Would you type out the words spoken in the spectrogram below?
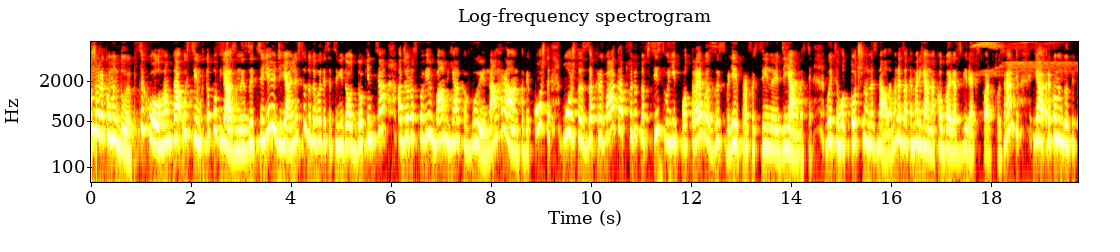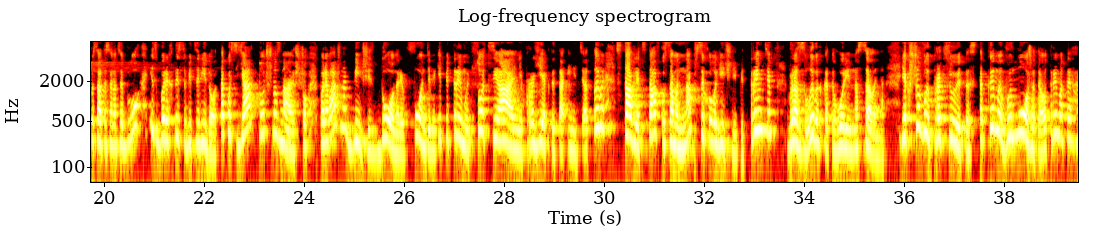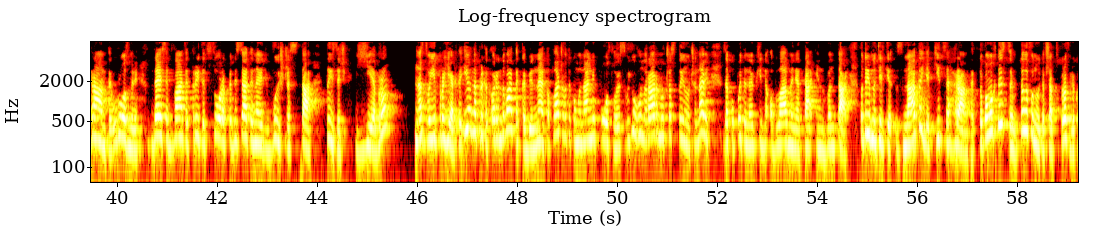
Дуже рекомендую психологам та усім, хто пов'язаний з цією діяльністю, додивитися це відео до кінця, адже розповім вам, як ви на грантові кошти можете закривати абсолютно всі свої потреби зі своєї професійної діяльності. Ви цього точно не знали. Мене звати Мар'яна Кобеля, звіря експерткою з грантів. Я рекомендую підписатися на цей блог і зберегти собі це відео. Так ось я точно знаю, що переважна більшість донорів фондів, які підтримують соціальні проєкти та ініціативи, ставлять ставку саме на психологічній підтримці вразливих категорій населення. Якщо ви працюєте з такими, ви можете отримати гранти у розмірі 10, 20, 30, 40, 50 і навіть вище 100 тисяч євро. На свої проєкти і, наприклад, орендувати кабінет, оплачувати комунальні послуги, свою гонорарну частину чи навіть закупити необхідне обладнання та інвентар. Потрібно тільки знати, які це гранти. Допомогти з цим телефонуйте в шапці профілю.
